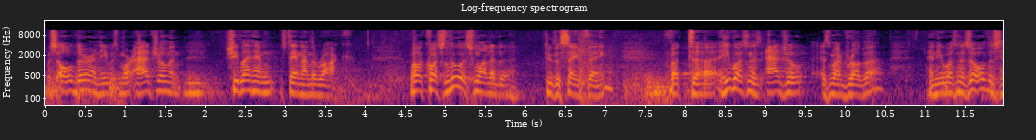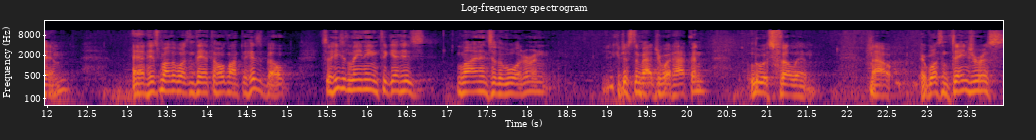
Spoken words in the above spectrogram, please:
was older and he was more agile, and she let him stand on the rock. Well, of course, Lewis wanted to do the same thing, but uh, he wasn't as agile as my brother, and he wasn't as old as him, and his mother wasn't there to hold on to his belt, so he's leaning to get his line into the water, and you can just imagine what happened. Lewis fell in. Now, it wasn't dangerous,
